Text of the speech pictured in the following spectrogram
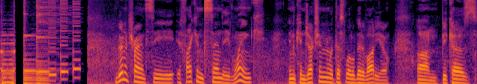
I'm going to try and see if I can send a link in conjunction with this little bit of audio, um, because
